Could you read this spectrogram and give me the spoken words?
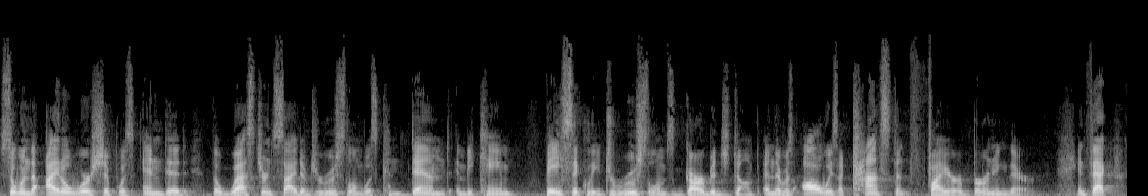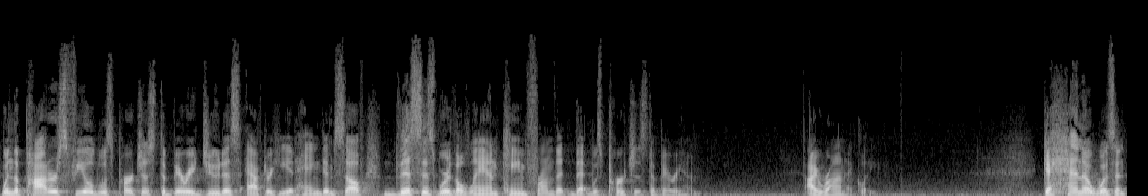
So when the idol worship was ended, the western side of Jerusalem was condemned and became basically Jerusalem's garbage dump, and there was always a constant fire burning there. In fact, when the potter's field was purchased to bury Judas after he had hanged himself, this is where the land came from that, that was purchased to bury him. Ironically. Gehenna was an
